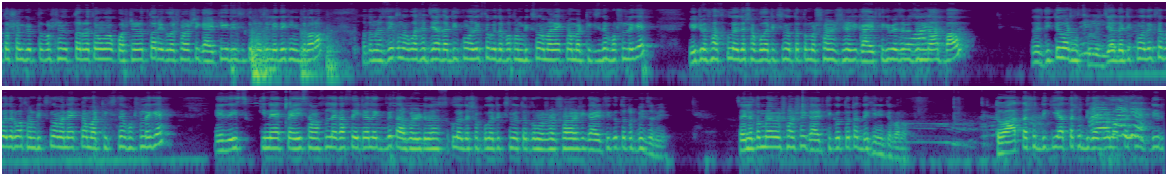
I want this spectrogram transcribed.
উত্তর, সংক্ষিপ্ত প্রশ্নের উত্তর প্রশ্নের উত্তর, এগুলো সরাসরি গাইড থেকে দিয়েছি, তোমরা চাইলে দেখে নিতে পারো। তো তোমরা যে কোনো ক্লাসে যে টিক দেখছ, ওদের প্রথম টিক মানে এক নম্বর টিক প্রশ্ন লেগে। ইউটিউবে সার্চ করলে যে সবগুলো টিক উত্তর তোমরা সরাসরি গাইড থেকে পেয়ে যাবে। যদি না পাও তাহলে দ্বিতীয়বার সার্চ করবে। যে আদার টিক দেখছ ওদের প্রথম ঠিক টিক মানে এক নম্বর টিক প্রশ্ন লেগে। এই যে স্ক্রিনে একটা এই সামাসের লেখা আছে এটা লিখবে তারপর ইউটিউবে সার্চ করলে ওদের সবগুলো টিক উত্তর তোমরা সরাসরি গাইড থেকে উত্তরটা পেয়ে যাবে। চাইলে তোমরা সরাসরি গাইড থেকে উত্তরটা দেখে নিতে পারো। তো আত্মাশুদ্ধি কি? আত্মাশুদ্ধি কাকে বলে? আত্মাশুদ্ধির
